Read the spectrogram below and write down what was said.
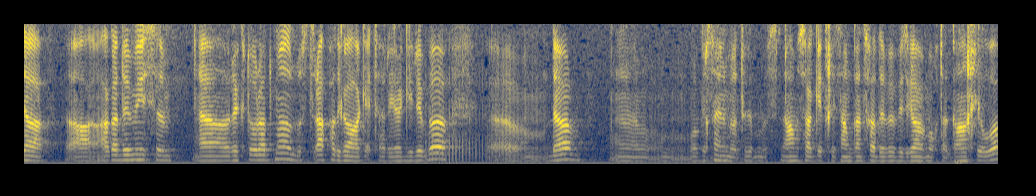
და აკადემიის რექტორატმა სწრაფად გააკეთა რეაგირება და მოგხსენებათ ამ საკითხის ამ განცხადებების გამო მოხდა განხილვა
